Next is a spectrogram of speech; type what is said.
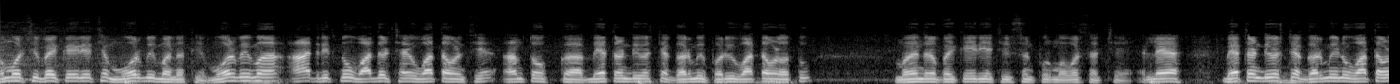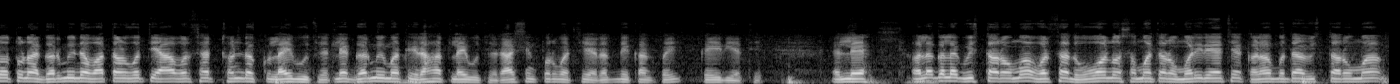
અમરસિંહભાઈ કહી રહ્યા છે, મોરબીમાં નથી. મોરબીમાં આ જ રીતનું વાદળછાયું વાતાવરણ છે. આમ તો બે ત્રણ દિવસથી ગરમી ભર્યું વાતાવરણ હતું. મહેન્દ્રભાઈ કહી રહ્યા છે ઈશનપુરમાં વરસાદ છે. એટલે બે ત્રણ દિવસથી ગરમીનું વાતાવરણ હતું ને આ ગરમીના વાતાવરણ વચ્ચે આ વરસાદ ઠંડક લાવ્યું છે. એટલે ગરમીમાંથી રાહત લાવ્યું છે. રાસિંગપુરમાં છે, રજનીકાંતભાઈ કૈરિયાથી એટલે અલગ અલગ વિસ્તારોમાં વરસાદ હોવાના સમાચારો મળી રહ્યા છે. ઘણા બધા વિસ્તારોમાં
